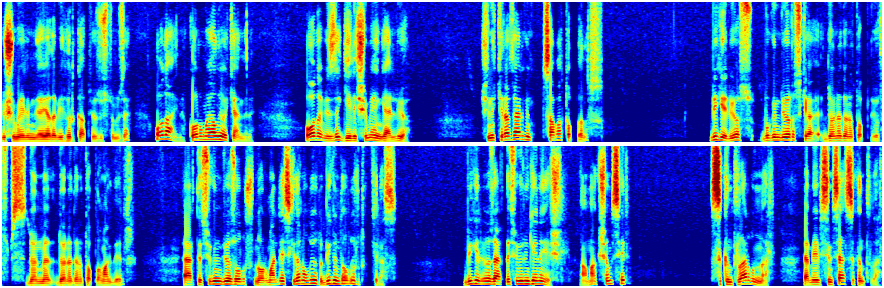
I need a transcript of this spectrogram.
Üşümeyelim diye ya da bir hırka atıyoruz üstümüze. O da aynı. Korumaya alıyor kendini. O da bizde gelişimi engelliyor. Şimdi kiraz her gün sabah toplanır. Bir geliyoruz. Bugün diyoruz ki döne döne topluyoruz biz. Dönme, döne döne toplamak denir. Ertesi gün diyoruz olur. Normalde eskiden oluyordu. Bir günde olurdu kiraz. Bir geliyoruz ertesi gün gene yeşil. Ama akşam serin. Sıkıntılar bunlar. Ya mevsimsel sıkıntılar.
